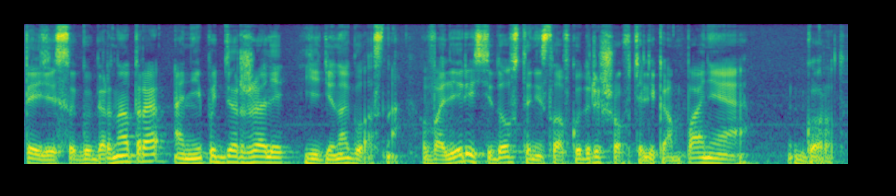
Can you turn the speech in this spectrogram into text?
Тезисы губернатора они поддержали единогласно. Валерий Седов, Станислав Кудряшов, телекомпания «Город».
